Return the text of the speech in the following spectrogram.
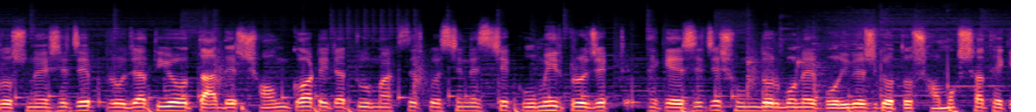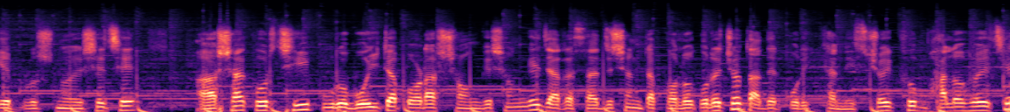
প্রশ্ন এসেছে। প্রজাতীয় তাদের সংকট, এটা টু মার্কসের কোয়েশ্চেন এসেছে। কুমির প্রজেক্ট থেকে এসেছে, সুন্দরবনের পরিবেশগত সমস্যা থেকে প্রশ্ন এসেছে। আশা করছি পুরো বইটা পড়ার সঙ্গে সঙ্গে যারা সাজেশনটা ফলো করেছ, তাদের পরীক্ষা নিশ্চয়ই খুব ভালো হয়েছে।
